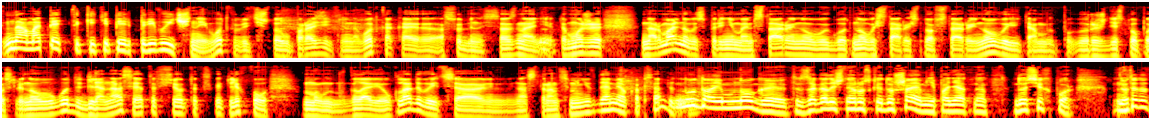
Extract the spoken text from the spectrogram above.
нам опять-таки теперь привычный. Вот что поразительно. Вот какая особенность сознания. Это мы же нормально воспринимаем старый Новый год, новый старый, старый новый, там Рождество после Нового года. Для нас это все, так сказать, легко в голове укладывается, а иностранцам не вдомек абсолютно. Ну да, им многое. Это загадочная русская душа, им непонятно до сих пор. Вот это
